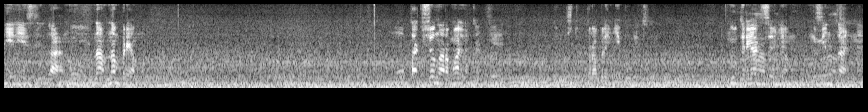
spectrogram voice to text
Не, не, а, ну нам, нам прямо. Ну так все нормально, как бы. Думаю, что проблем не будет. Ну, вот реакция у меня моментальная.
